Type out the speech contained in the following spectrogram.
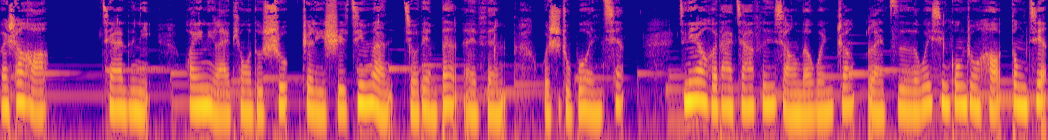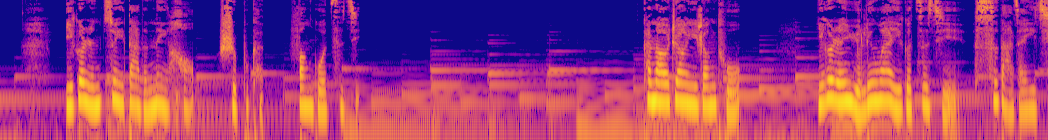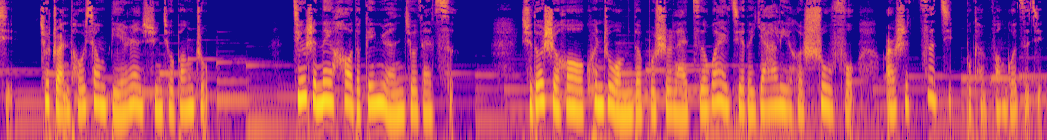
晚上好，亲爱的你，欢迎你来听我读书。这里是今晚九点半 FM，我是主播文倩。今天要和大家分享的文章来自微信公众号“洞见”。一个人最大的内耗是不肯放过自己。看到这样一张图，一个人与另外一个自己厮打在一起，却转头向别人寻求帮助。精神内耗的根源就在此，许多时候困住我们的不是来自外界的压力和束缚，而是自己不肯放过自己。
